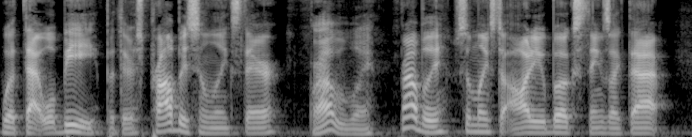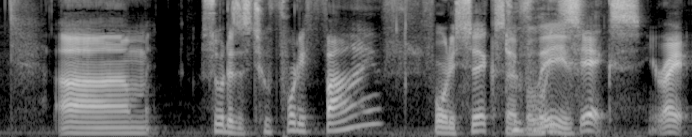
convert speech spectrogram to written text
what that will be, but there's probably some links there Probably. probably some links to audiobooks, things like that. Um, so what is this? Two forty five. 46, I believe. Six. You're right.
